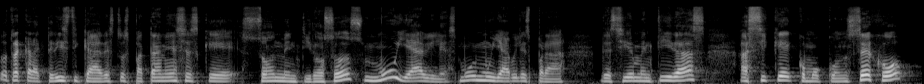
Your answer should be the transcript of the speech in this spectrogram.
otra característica de estos patanes es que son mentirosos, muy hábiles, muy muy hábiles para decir mentiras, así que como consejo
